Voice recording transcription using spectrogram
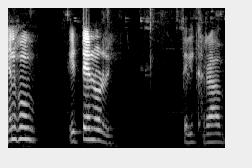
ಏನು ಹ್ಞೂ? ಇಟ್ಟೆ ನೋಡ್ರಿ. ತಲೆ ಖರಾಬ್.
